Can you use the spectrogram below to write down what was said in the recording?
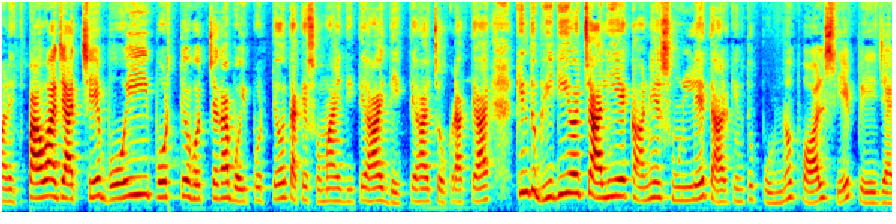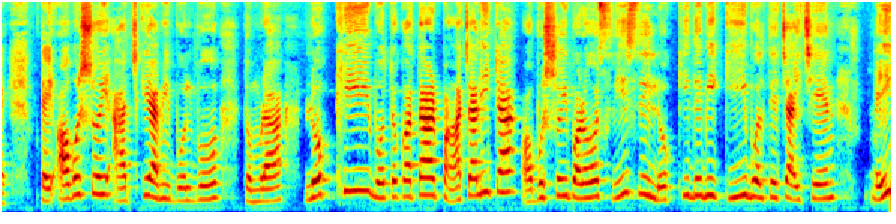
মানে পাওয়া যাচ্ছে, বই পড়তে হচ্ছে না, বই পড়তেও তাকে সময় দিতে হয়, দেখতে হয়, চোখ রাখতে হয়। কিন্তু ভিডিও চালিয়ে কানে শুনলে তার কিন্তু পূর্ণ ফল সে পেয়ে যায়। তাই অবশ্যই আজকে আমি বলব, তোমরা লক্ষ্মী ব্রতকথার পাঁচালিটা অবশ্যই পড়ো। শ্রী শ্রী লক্ষ্মী দেবী কী বলতে চাইছেন? এই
